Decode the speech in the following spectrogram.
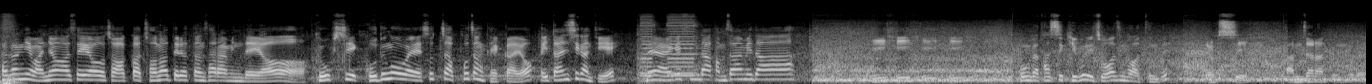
사장님 안녕하세요. 저 아까 전화 드렸던 사람인데요. 그 혹시 고등어회 숫자 포장 될까요? 이따 한 시간 뒤에. 네 알겠습니다. 감사합니다. 히히히히. 뭔가 다시 기분이 좋아진 것 같은데? 역시 남자란 동물은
